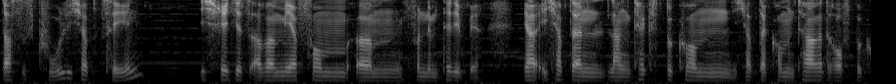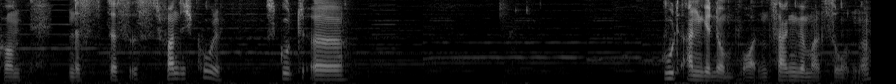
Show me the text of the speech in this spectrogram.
Das ist cool, ich habe 10. Ich rede jetzt aber mehr vom ähm, von dem Teddybär. Ja, ich habe da einen langen Text bekommen, ich habe da Kommentare drauf bekommen und das das ist fand ich cool. Ist gut äh, gut angenommen worden, sagen wir mal so, ne?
